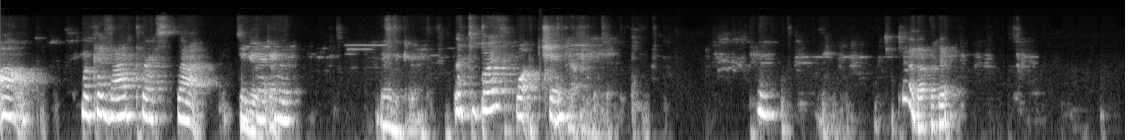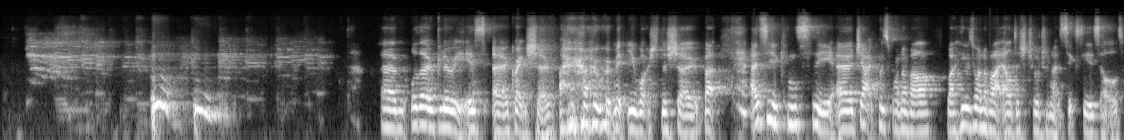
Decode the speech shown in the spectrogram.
Oh, because I pressed that to Yeah, get the. There we go. Let's both watch it. Turn it up a bit. Um, although Bluey is a great show, I, will admit you watched the show. But as you can see, uh, Jack was one of our, well, he was one of our eldest children at six years old.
